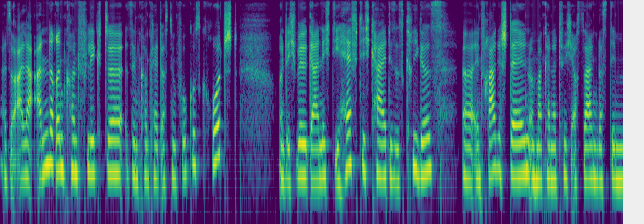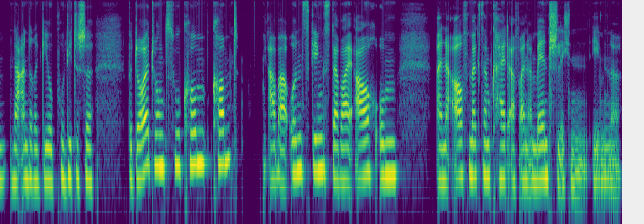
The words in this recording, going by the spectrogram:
Also alle anderen Konflikte sind komplett aus dem Fokus gerutscht. Und ich will gar nicht die Heftigkeit dieses Krieges äh, in Frage stellen. Und man kann natürlich auch sagen, dass dem eine andere geopolitische Bedeutung zukommt. Aber uns ging es dabei auch um eine Aufmerksamkeit auf einer menschlichen Ebene.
